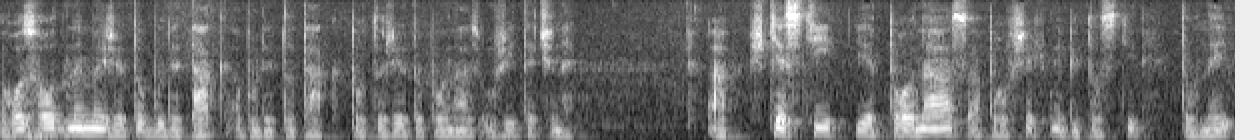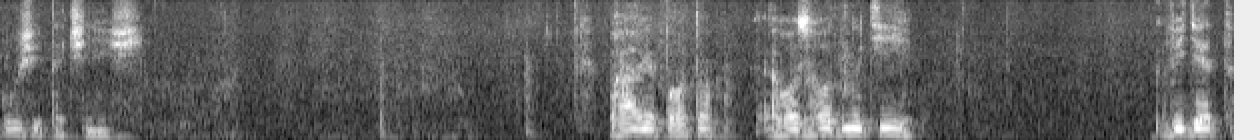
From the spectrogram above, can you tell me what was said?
rozhodneme, že to bude tak a bude to tak, protože je to pro nás užitečné. A štěstí je pro nás a pro všechny bytosti to nejúžitečnější. Právě proto rozhodnutí vidět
